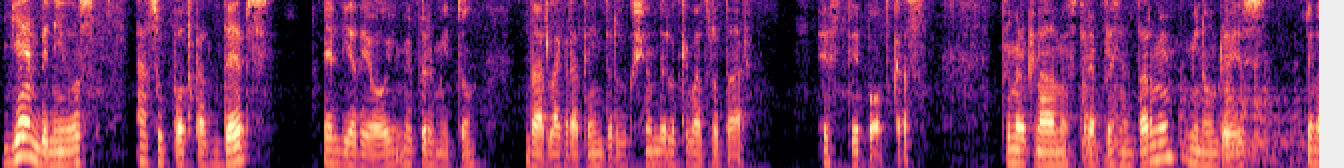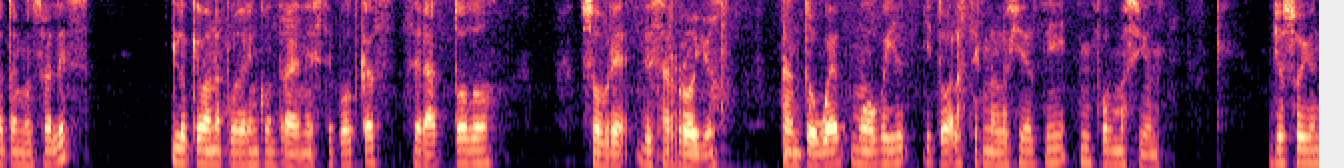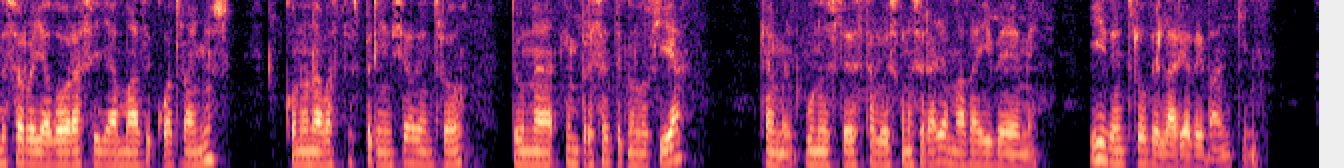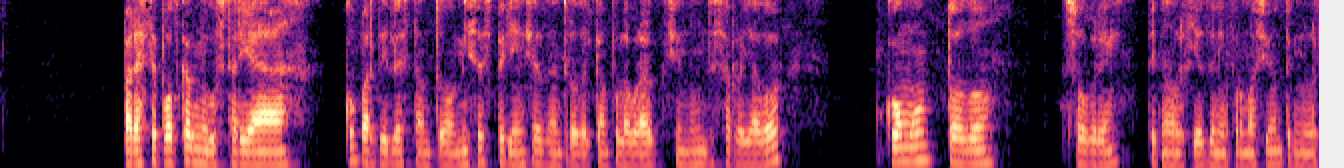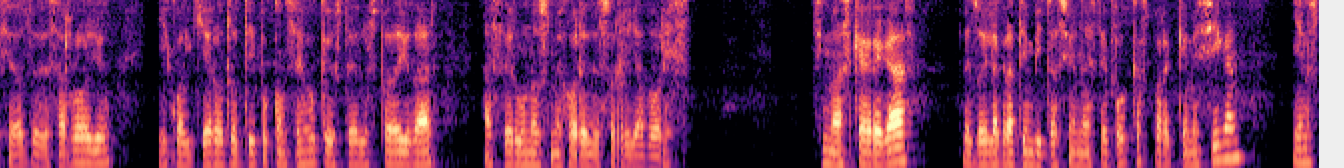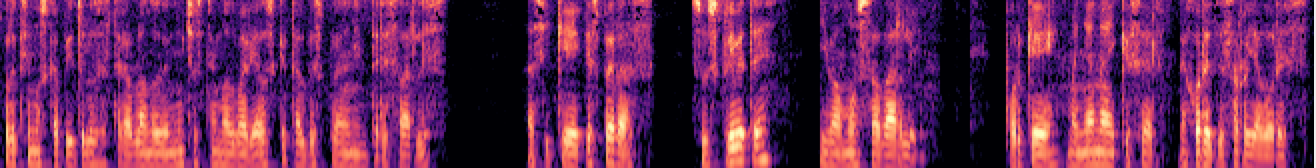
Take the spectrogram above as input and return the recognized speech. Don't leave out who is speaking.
Speaker 1: Bienvenidos a su podcast Devs. El día de hoy me permito dar la grata introducción de lo que va a tratar este podcast. Primero que nada me gustaría presentarme. Mi nombre es Jonathan González y lo que van a poder encontrar en este podcast será todo sobre desarrollo, tanto web, móvil y todas las tecnologías de información. Yo soy un desarrollador hace ya más de cuatro años con una vasta experiencia dentro de una empresa de tecnología que alguno de ustedes tal vez conocerá llamada IBM y dentro del área de banking. Para este podcast me gustaría compartirles tanto mis experiencias dentro del campo laboral siendo un desarrollador como todo sobre tecnologías de la información, tecnologías de desarrollo y cualquier otro tipo de consejo que ustedes les pueda ayudar a ser unos mejores desarrolladores. Sin más que agregar, les doy la grata invitación a este podcast para que me sigan y en los próximos capítulos estaré hablando de muchos temas variados que tal vez puedan interesarles. Así que, ¿qué esperas? Suscríbete y vamos a darle, porque mañana hay que ser mejores desarrolladores.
